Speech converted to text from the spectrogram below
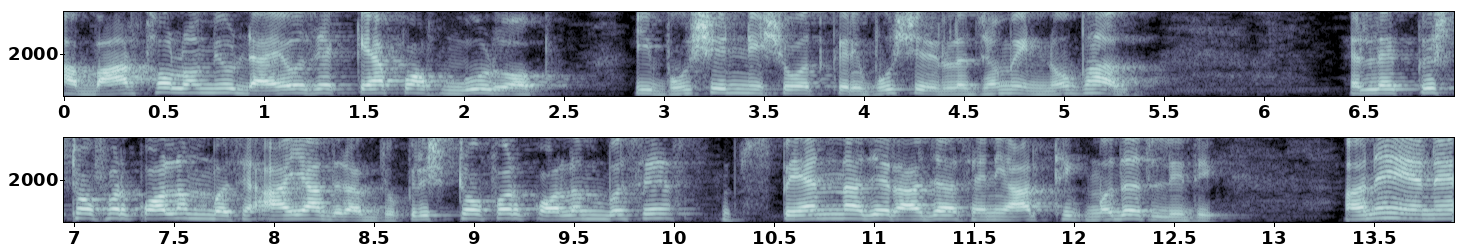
આ બાર્થોલોમ્યુ ડાયોઝે કેપ ઓફ ગુડ હોપ. એ ભૂશીરની શોધ કરી ભૂષિર એટલે જમીનનો ભાગ. એટલે ક્રિસ્ટોફર કોલમ્બસે આ યાદ રાખજો, ક્રિસ્ટોફર કોલમ્બસે સ્પેનના જે રાજા છે એની આર્થિક મદદ લીધી. અને એને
